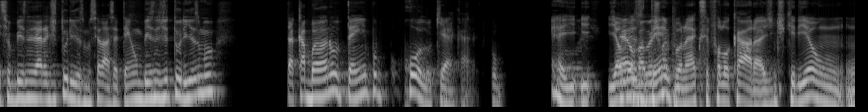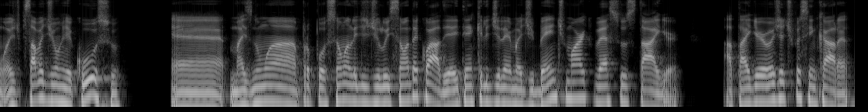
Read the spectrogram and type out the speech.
se o business era de turismo, sei lá, você tem um business de turismo, tá acabando o tempo, rolo que é, cara. É, e, e, ao é, mesmo tempo, né, que você falou, cara, a gente queria um, um A gente precisava de um recurso, é, mas numa proporção ali de diluição adequada. E aí tem aquele dilema de benchmark versus Tiger. A Tiger hoje é tipo assim, cara,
